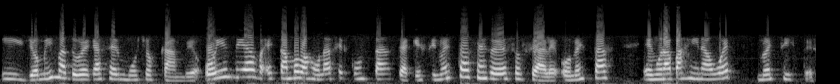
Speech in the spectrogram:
y yo misma tuve que hacer muchos cambios. Hoy en día estamos bajo una circunstancia que si no estás en redes sociales o no estás en una página web, no existes.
